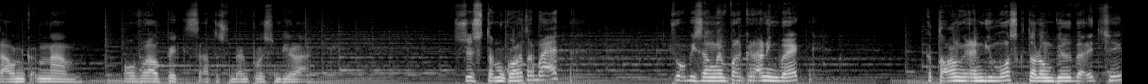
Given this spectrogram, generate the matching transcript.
round ke-6, overall pick 199. Sistem quarterback cuma bisa ngelempar ke running back. Ketolong Randy Moss ketolong Bill Belichick.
